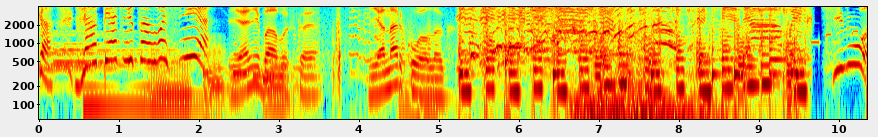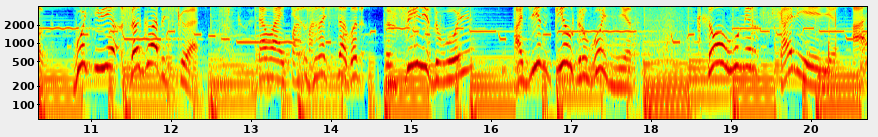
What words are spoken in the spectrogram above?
Бабушка, я опять летал во сне Я не бабушка. Я нарколог. Сынок, вот тебе загадочка Давай, папа Значит так, вот жили двое Один пил, другой нет Кто умер скорее, а?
